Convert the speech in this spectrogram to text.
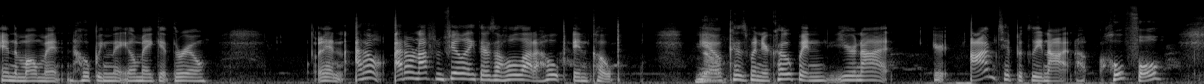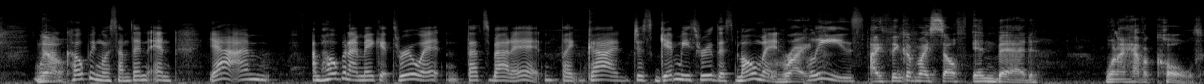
in the moment, hoping that you'll make it through. And I don't, I don't often feel like there's a whole lot of hope in cope. You No. know, because when you're coping, you're not. You're, I'm typically not hopeful when No. I'm coping with something, and yeah, I'm. I'm hoping I make it through it. That's about it. Like God, just get me through this moment, Right. Please. I think of myself in bed when I have a cold.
